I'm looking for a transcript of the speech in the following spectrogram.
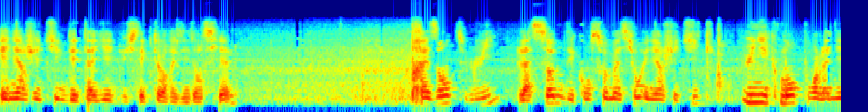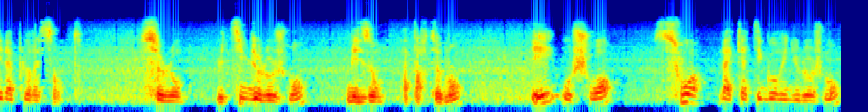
énergétique détaillée du secteur résidentiel présente, lui, la somme des consommations énergétiques uniquement pour l'année la plus récente, selon le type de logement, maison, appartement, et au choix soit la catégorie du logement,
